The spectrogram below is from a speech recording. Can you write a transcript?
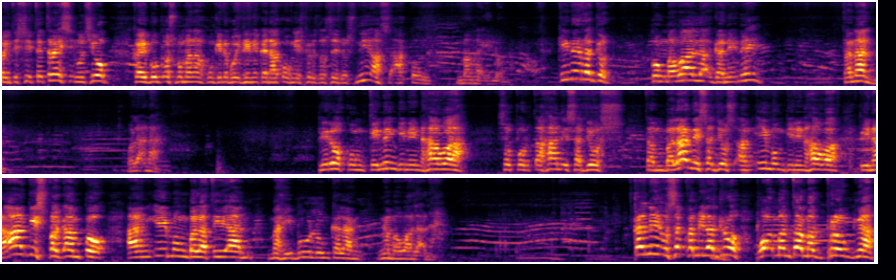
27:3 ingon si Job kay bugos pa man akong kinabuhi dinhi kanako ang espiritu sa Dios niya sa akong mga ilong. Kini ra kung mawala gani ni tanan wala na. Pero kung kining gininhawa suportahan ni sa Dios tambalan ni sa Dios ang imong gininhawa pinaagis pagampo ang imong balatian mahibulong ka lang nga mawala na. Kani usa ka milagro, wa man ta mag-probe nga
